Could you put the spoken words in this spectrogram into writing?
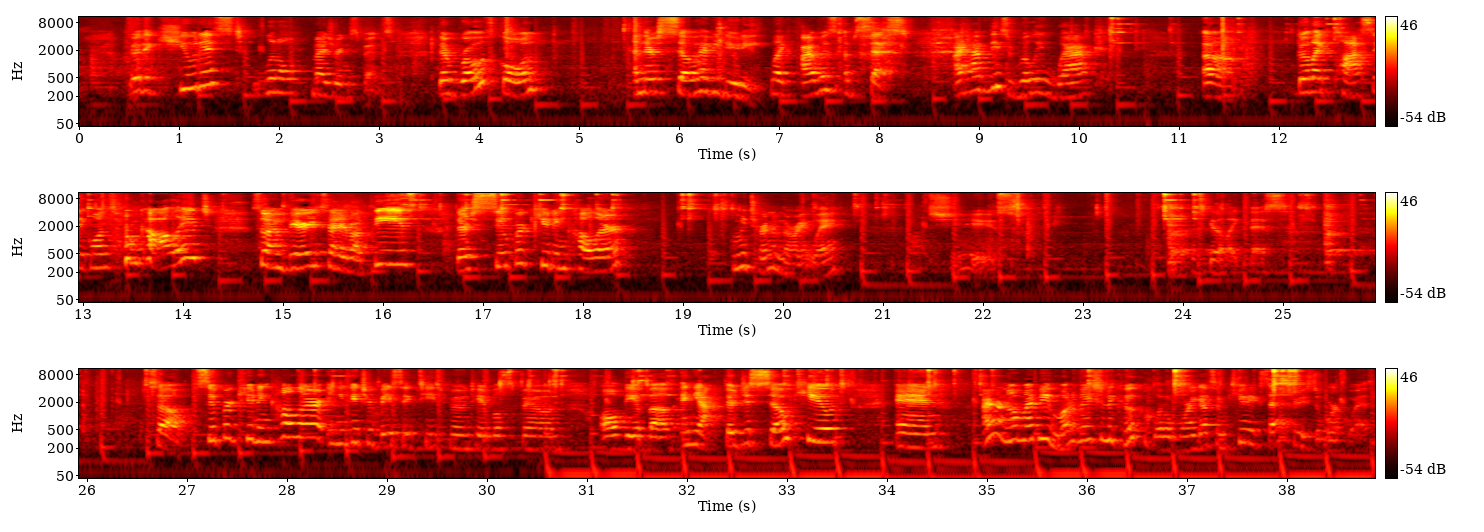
They're the cutest little measuring spoons. They're rose gold and they're so heavy duty. Like I was obsessed. I have these really whack, um, they're like plastic ones from college. So I'm very excited about these. They're super cute in color. Let me turn them the right way. Jeez. Let's get it like this. So super cute in color and you get your basic teaspoon, tablespoon, all the above. And yeah, they're just so cute and I don't know, might be a motivation to cook a little more. You got some cute accessories to work with.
